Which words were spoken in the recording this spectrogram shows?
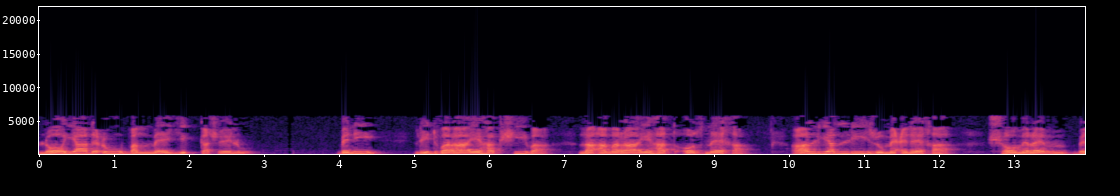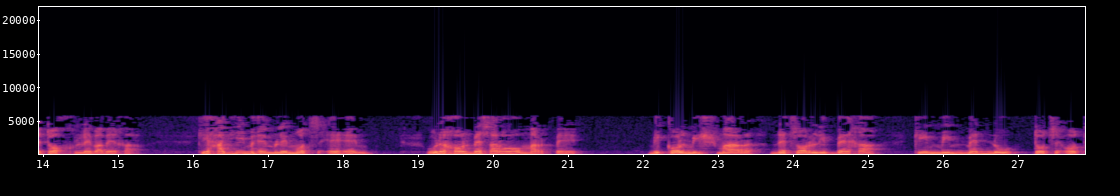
לא ידעו במה ייכשלו. בני, לדברי הקשיבה, לאמרי הט אוזניך, אל יליזו מעיניך, שומרם בתוך לבביך. כי חיים הם למוצאיהם, ולכל בשרו מרפא. מכל משמר נצור לבך, כי ממנו תוצאות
